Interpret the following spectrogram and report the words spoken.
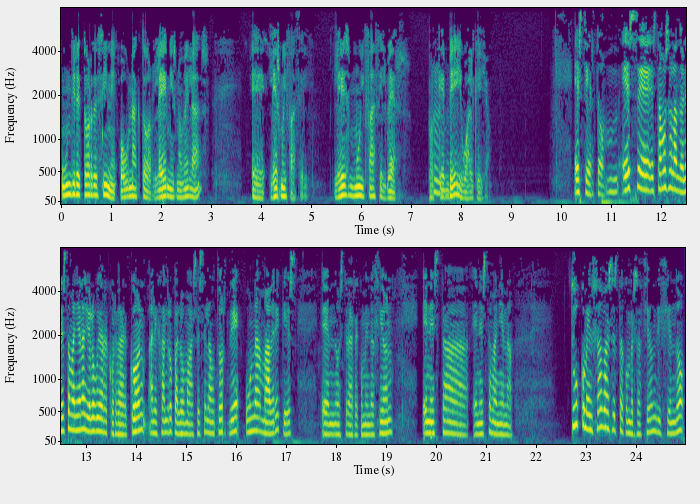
un director de cine o un actor lee mis novelas, eh, le es muy fácil. Le es muy fácil ver, porque uh -huh. ve igual que yo. Es cierto. Es, eh, estamos hablando en esta mañana, yo lo voy a recordar, con Alejandro Palomas. Es el autor de Una Madre, que es eh, nuestra recomendación en esta, en esta mañana. Tú comenzabas esta conversación diciendo,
